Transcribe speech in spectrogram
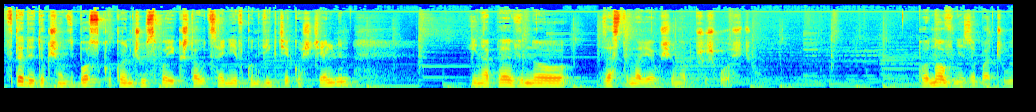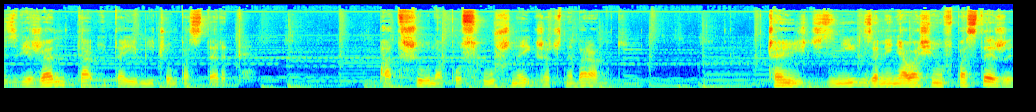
Wtedy to ksiądz Bosko kończył swoje kształcenie w konwikcie kościelnym i na pewno zastanawiał się nad przyszłością. Ponownie zobaczył zwierzęta i tajemniczą pasterkę. Patrzył na posłuszne i grzeczne baranki. Część z nich zamieniała się w pasterzy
